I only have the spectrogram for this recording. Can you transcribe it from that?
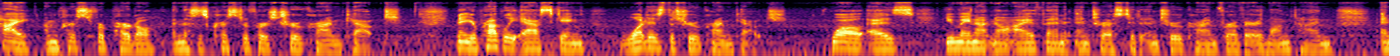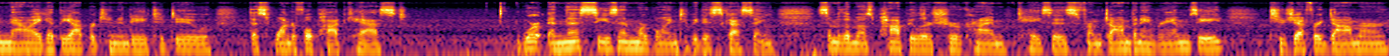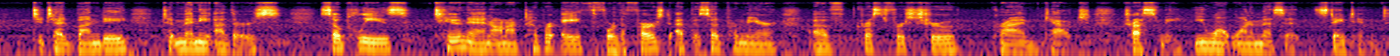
Hi, I'm Kristopher Pirtle, and this is Kristopher's True Crime Couch. Now, you're probably asking, what is the True Crime Couch? Well, as you may not know, I have been interested in true crime for a very long time, and now I get the opportunity to do this wonderful podcast. We're in this season we're going to be discussing some of the most popular true crime cases from JonBenét Ramsey to Jeffrey Dahmer to Ted Bundy to many others. So please tune in on October 8th for the first episode premiere of Kristopher's True Crime Couch. Trust me, you won't want to miss it. Stay tuned.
